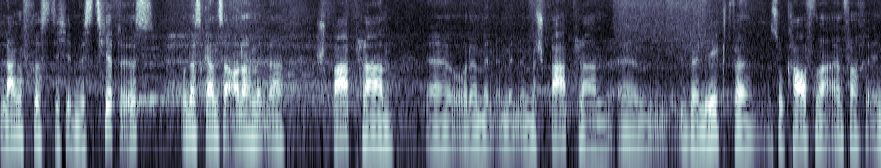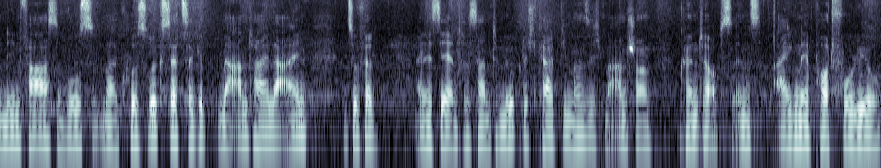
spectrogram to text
langfristig investiert ist und das Ganze auch noch mit einer Sparplan äh, oder mit, mit, einem Sparplan ähm, überlegt, weil so kaufen wir einfach in den Phasen, wo es mal Kursrücksetzer gibt, mehr Anteile ein. Insofern eine sehr interessante Möglichkeit, die man sich mal anschauen könnte, ob es ins eigene Portfolio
